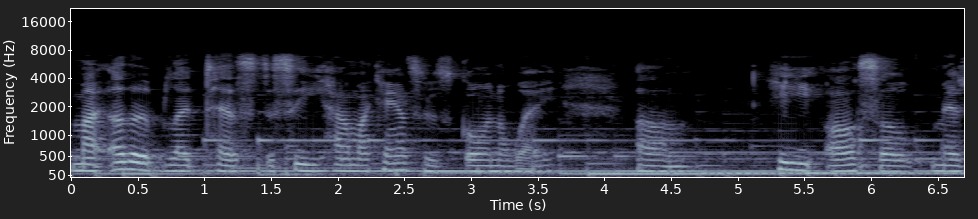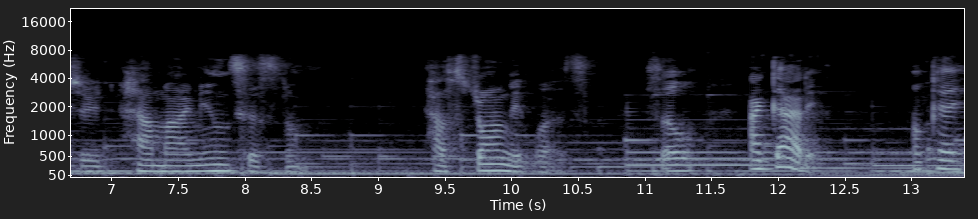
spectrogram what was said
my other blood tests to see how my cancer is going away. Um, he also measured how my immune system, how strong it was. So I got it. Okay,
